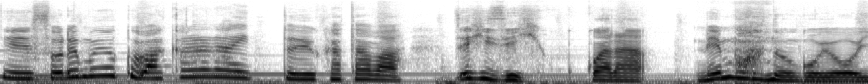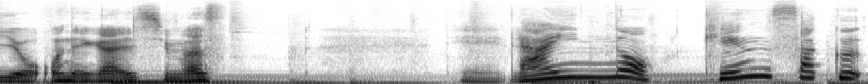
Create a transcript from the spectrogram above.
でそれもよくわからないという方はぜひぜひここからメモのご用意をお願いします。LINE の検索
